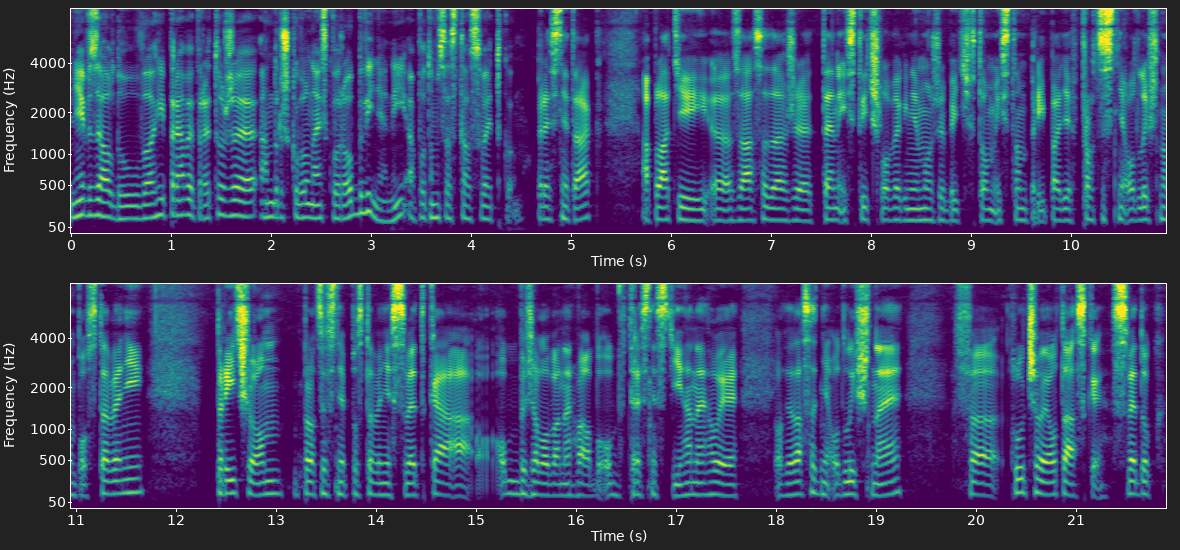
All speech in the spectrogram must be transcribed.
nevzal do úvahy práve preto, že Andruško bol najskôr obvinený a potom sa stal svetkom. Presne tak. A platí e, zásada, že ten istý človek nemôže byť v tom istom prípade v procesne odlišnom postavení pričom procesne postavenie svetka a obžalovaného alebo trestne stíhaného je zásadne odlišné v kľúčovej otázke. Svedok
